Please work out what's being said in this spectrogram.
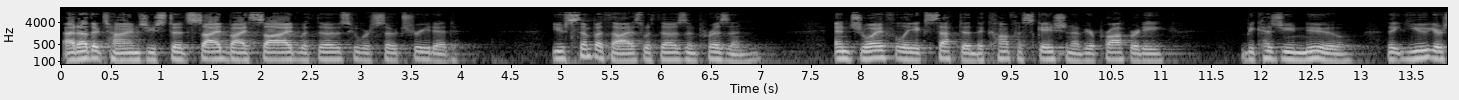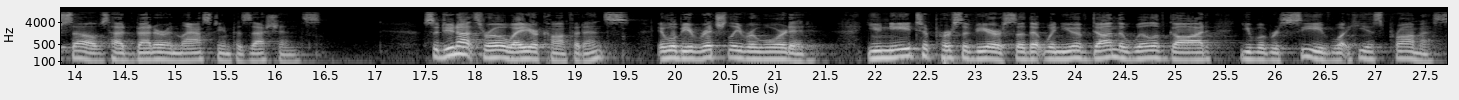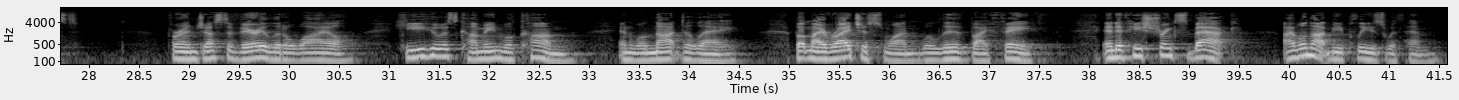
At other times you stood side by side with those who were so treated. You sympathized with those in prison and joyfully accepted the confiscation of your property because you knew that you yourselves had better and lasting possessions. So do not throw away your confidence. It will be richly rewarded. You need to persevere so that when you have done the will of God, you will receive what he has promised. For in just a very little while, he who is coming will come and will not delay. But my righteous one will live by faith. And if he shrinks back, I will not be pleased with him.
